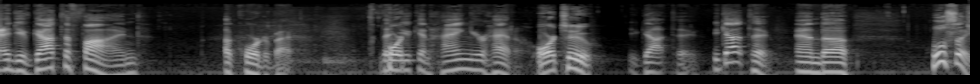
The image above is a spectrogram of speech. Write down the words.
And you've got to find a quarterback that Or- you can hang your hat on. Or two. You got to. You got to. And uh, we'll see.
